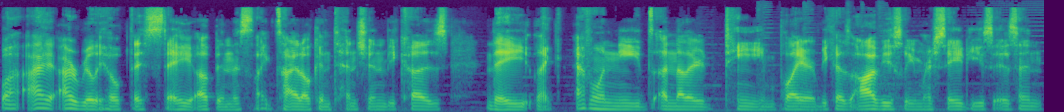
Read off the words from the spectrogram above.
Well, I I really hope they stay up in this like title contention because they like everyone needs another team player because obviously Mercedes isn't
